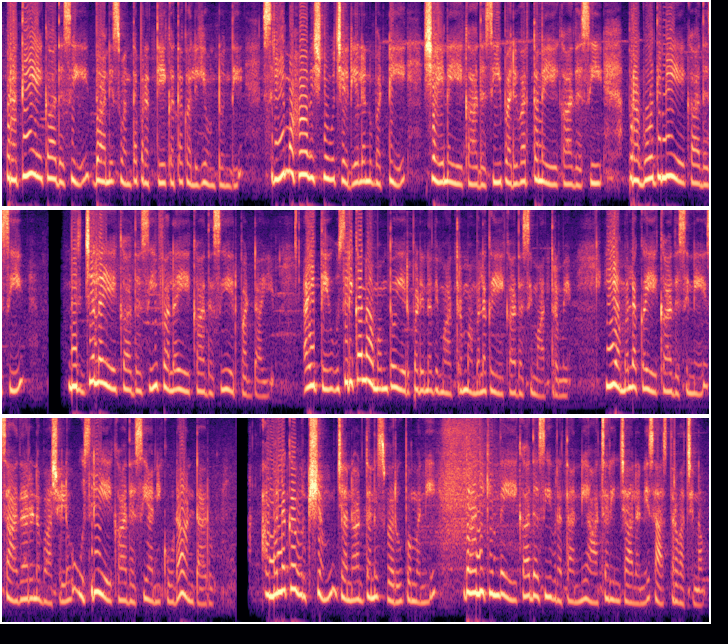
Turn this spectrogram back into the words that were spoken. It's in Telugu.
ప్రతి ఏకాదశి దాని స్వంత ప్రత్యేకత కలిగి ఉంటుంది. శ్రీ మహావిష్ణువు చర్యలను బట్టి శయన ఏకాదశి పరివర్తన ఏకాదశి ప్రబోధిని ఏకాదశి నిర్జల ఏకాదశి ఫల ఏకాదశి ఏర్పడ్డాయి. అయితే ఉసిరిక నామంతో ఏర్పడినది మాత్రం అమలక ఏకాదశి మాత్రమే. ఈ అమలక ఏకాదశిని సాధారణ భాషలో ఉసిరి ఏకాదశి అని కూడా అంటారు. అమలక వృక్షం జనార్దన స్వరూపమని దాని కింద ఏకాదశి వ్రతాన్ని ఆచరించాలని శాస్త్రవచనం.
